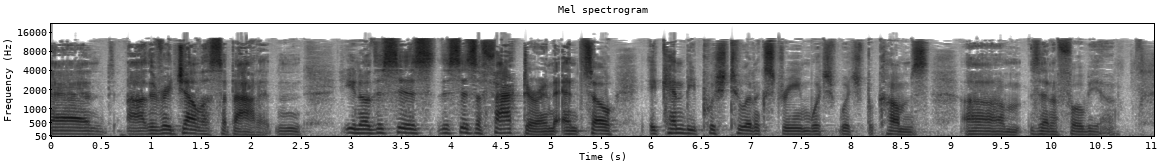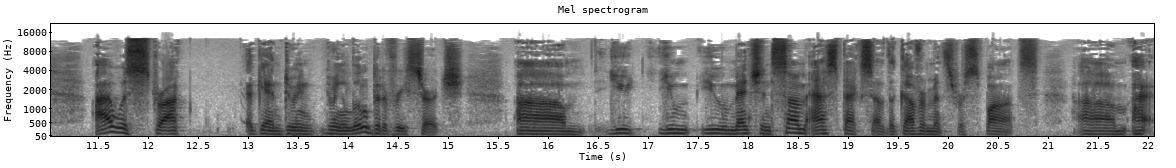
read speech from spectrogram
and uh, they're very jealous about it. And you know, this is this is a factor, and, and so it can be pushed to an extreme, which which becomes um, xenophobia. I was struck again doing doing a little bit of research. Um, you you you mentioned some aspects of the government's response. Um, I,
